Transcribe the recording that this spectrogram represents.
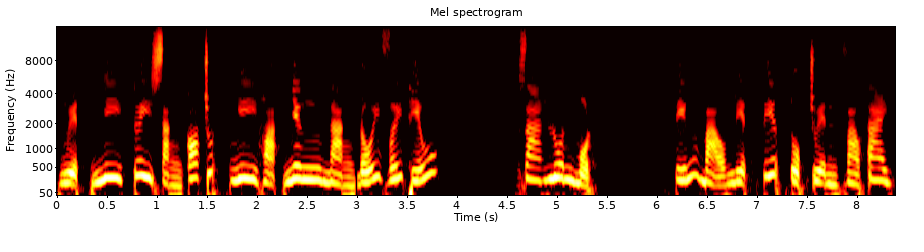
Nguyệt Nhi tuy rằng có chút nghi hoặc nhưng nàng đối với thiếu. Ra luôn một. Tiếng bảo liệt tiếp tục truyền vào tai.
